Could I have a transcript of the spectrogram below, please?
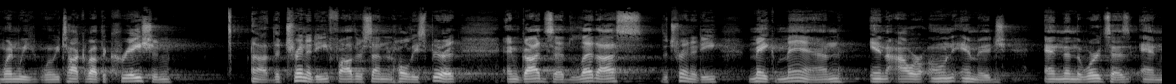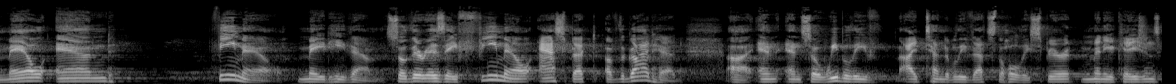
when we when we talk about the creation, uh, the Trinity, Father, Son, and Holy Spirit, and God said, "Let us, the Trinity, make man in our own image." And then the word says, "And male and female made he them." So there is a female aspect of the Godhead. Uh, and, and so we believe, I tend to believe that's the Holy Spirit in many occasions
